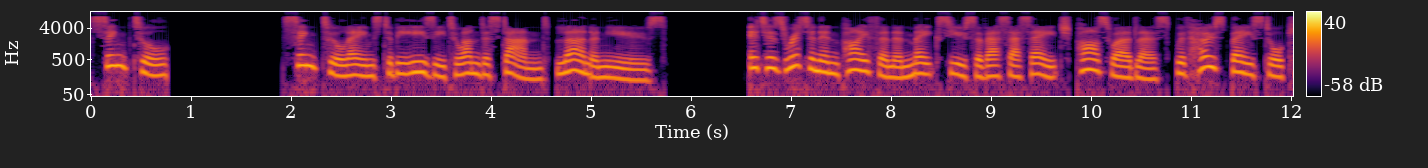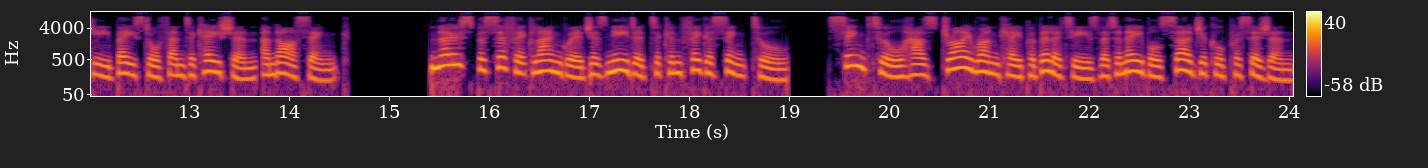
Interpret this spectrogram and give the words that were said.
SyncTool SyncTool aims to be easy to understand, learn and use. It is written in Python and makes use of SSH passwordless, with host-based or key-based authentication and rsync. No specific language is needed to configure SyncTool. SyncTool has dry run capabilities that enable surgical precision.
